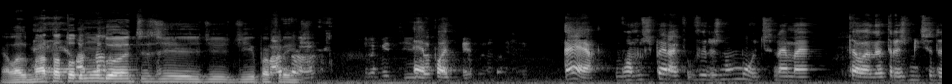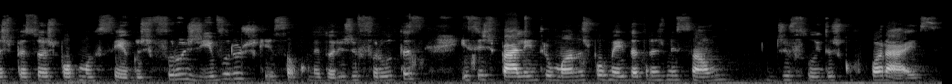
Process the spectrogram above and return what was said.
Elas matam é, todo mata... mundo antes de, de, de ir para frente. É, pode... é, vamos esperar que o vírus não mute, né? Mas então, ela é transmitida às pessoas por morcegos frugívoros, que são comedores de frutas, e se espalha entre humanos por meio da transmissão de fluidos corporais.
